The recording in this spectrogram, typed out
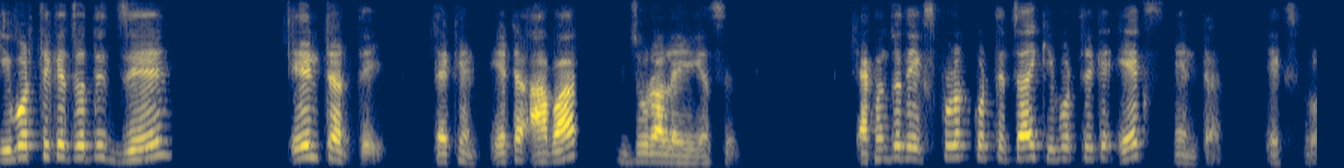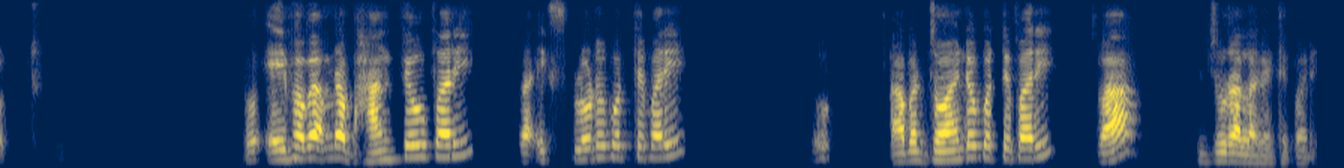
কিবোর্ড থেকে যদি যে এন্টার দেই, দেখেন এটা আবার জোড়া লেগে গেছে। এখন যদি এক্সপ্লোর করতে চাই কিবোর্ড থেকে এক্স এন্টার এক্সপ্লোর তো এইভাবে আমরা ভাঙতেও পারি বা এক্সপ্লোরও করতে পারি, আবার জয়েন্টও করতে পারি বা জোড়া লাগাইতে পারি।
